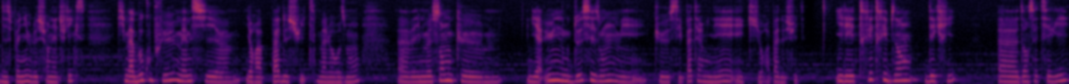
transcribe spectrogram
disponible sur Netflix, qui m'a beaucoup plu, même s'il euh, n'y aura pas de suite, malheureusement. Euh, il me semble qu'il y a une ou deux saisons, mais que c'est pas terminé et qu'il n'y aura pas de suite. Il est très très bien décrit, euh, dans cette série.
